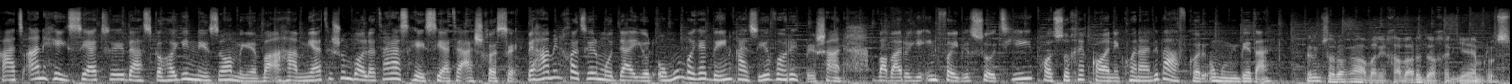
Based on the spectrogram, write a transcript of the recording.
قطعا حیثیت دستگاه های نظامه و اهمیتشون بالاتر از حیثیت اشخاصه. به همین خاطر مدعی العموم باید به این قضیه وارد بشن و برای این فایل صوتی پاسخ قانع کننده به افکار عمومی بدن. بریم سراغ اولین خبر داخلی امروز.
